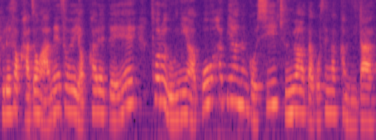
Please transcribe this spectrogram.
그래서 가정 안에서의 역할에 대해 서로 논의하고 합의하는 것이 중요하다고 생각합니다.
